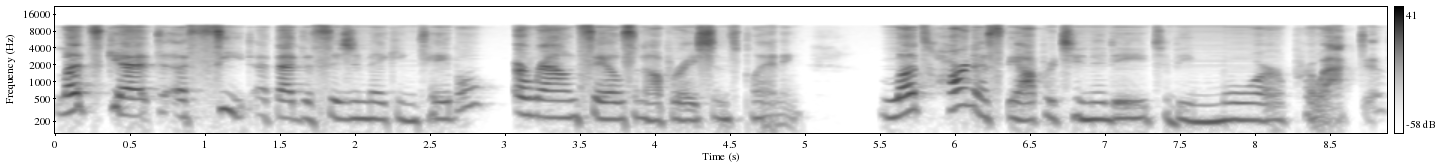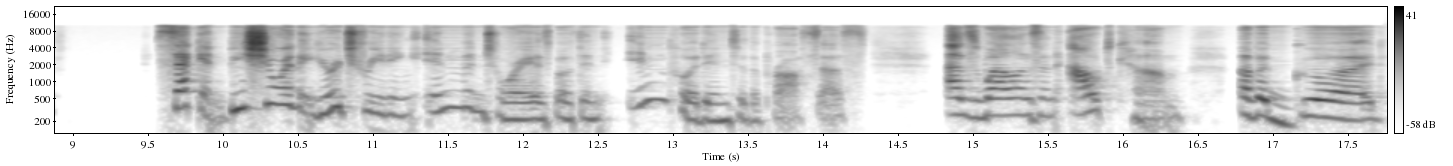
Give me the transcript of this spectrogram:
let's get a seat at that decision-making table around sales and operations planning. Let's harness the opportunity to be more proactive. Second, be sure that you're treating inventory as both an input into the process as well as an outcome of a good,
